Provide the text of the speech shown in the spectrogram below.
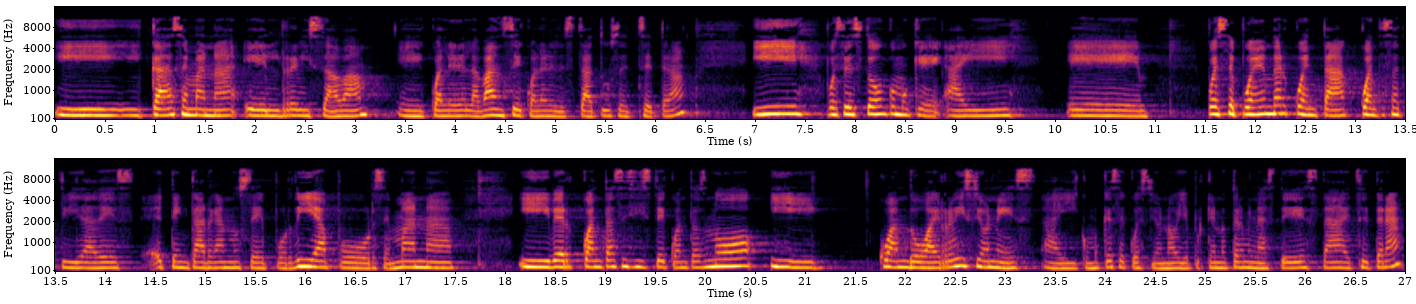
y cada semana él revisaba eh, cuál era el avance, cuál era el estatus, etcétera. Y pues esto como que ahí eh, pues se pueden dar cuenta cuántas actividades eh, te encargan, no sé, por día, por semana, y ver cuántas hiciste, cuántas no, y cuando hay revisiones, ahí como que se cuestiona, oye, ¿por qué no terminaste esta, etcétera?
